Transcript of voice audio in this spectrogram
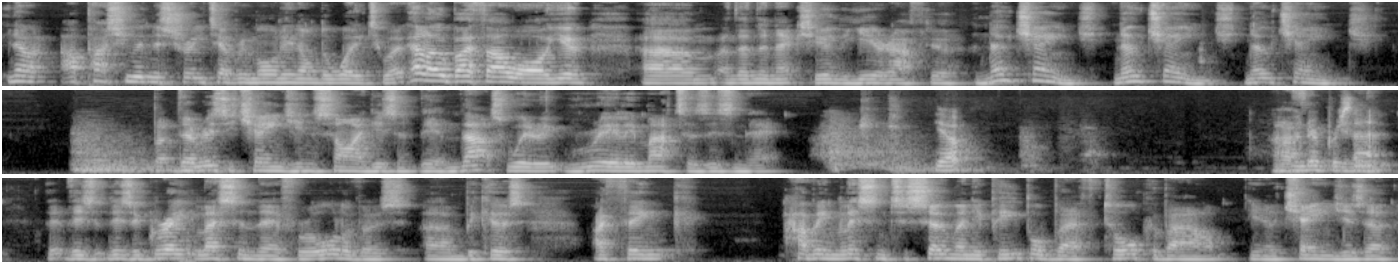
You know, I'll pass you in the street every morning on the way to work. Hello, Beth. How are you? Um, and then the next year and the year after, no change, no change, no change but there is a change inside, isn't there? And that's where it really matters, isn't it? Yep. Hundred percent. You know, there's there's a great lesson there for all of us um, because I think having listened to so many people, Beth, talk about you know change as a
